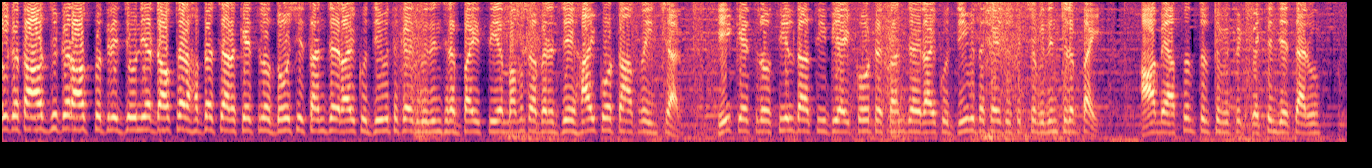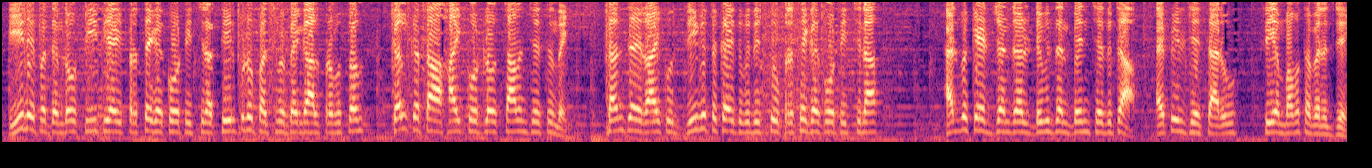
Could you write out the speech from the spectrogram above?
కోల్కతా ఆర్జికర్ ఆసుపత్రి జూనియర్ డాక్టర్ హత్యాచార కేసులో దోషి సంజయ్ రాయ్కు జీవిత ఖైదు విధించడంపై సీఎం మమతా బెనర్జీ హైకోర్టును ఆశ్రయించారు. ఈ కేసులో సీల్దా సిబిఐ కోర్టు సంజయ్ రాయ్కు జీవిత ఖైదు శిక్ష విధించడంపై ఆమె అసంతృప్తి వ్యక్తం చేశారు. ఈ నేపథ్యంలో సిబిఐ ప్రత్యేక కోర్టు ఇచ్చిన తీర్పును పశ్చిమ బెంగాల్ ప్రభుత్వం కల్కతా హైకోర్టులో ఛాలెంజ్ చేసింది. సంజయ్ రాయ్కు జీవిత ఖైదు విధిస్తూ ప్రత్యేక కోర్టు ఇచ్చిన అడ్వకేట్ జనరల్ డివిజన్ బెంచ్ ఎదుట అపీల్ చేశారు సీఎం మమతా బెనర్జీ.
